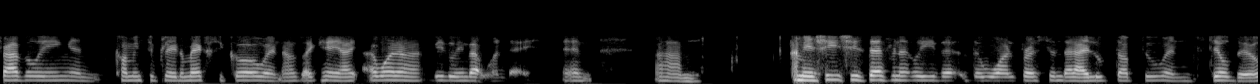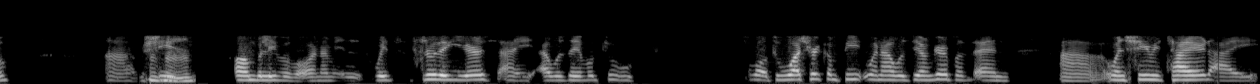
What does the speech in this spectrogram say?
traveling and coming to play to Mexico and I was like, "Hey, I I want to be doing that one day." And um I mean, she she's definitely the the one person that I looked up to and still do. Um she's mm-hmm. unbelievable and I mean, with through the years I I was able to well to watch her compete when I was younger, but then uh when she retired, I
